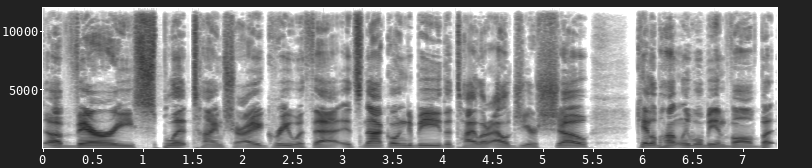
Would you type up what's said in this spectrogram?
a, a very split timeshare. I agree with that. It's not going to be the Tyler Allgeier show. Caleb Huntley will be involved, but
